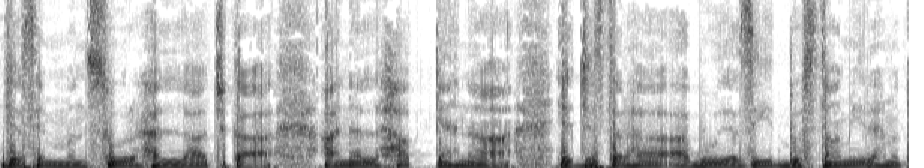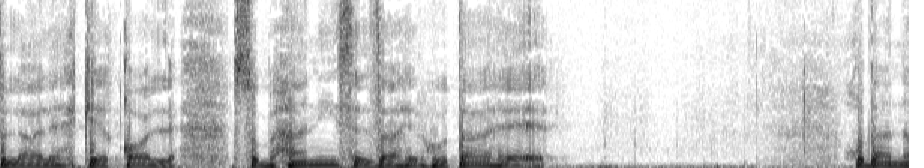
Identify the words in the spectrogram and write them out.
جیسے منصور حلاج کا ان الحق کہنا یا جس طرح ابو یزید بستانی رحمۃ اللہ علیہ کے قول سبحانی سے ظاہر ہوتا ہے۔ خدا نہ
